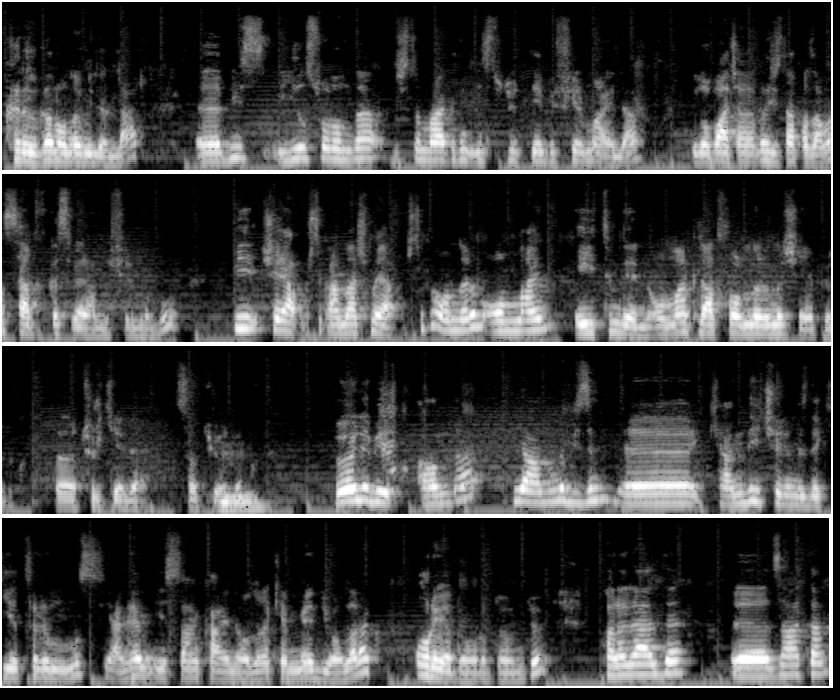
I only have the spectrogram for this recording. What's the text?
kırılgan olabilirler. E, biz yıl sonunda Digital Marketing Institute diye bir firmayla global çapta dijital pazarlama sertifikası veren bir firma bu. Bir şey yapmıştık, anlaşma yapmıştık ve onların online eğitimlerini, online platformlarını şey yapıyorduk. e, Türkiye'de satıyorduk. Böyle bir anda bir anda bizim e, kendi içerimizdeki yatırımımız yani hem insan kaynağı olarak hem medya olarak oraya doğru döndü. Paralelde e, zaten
